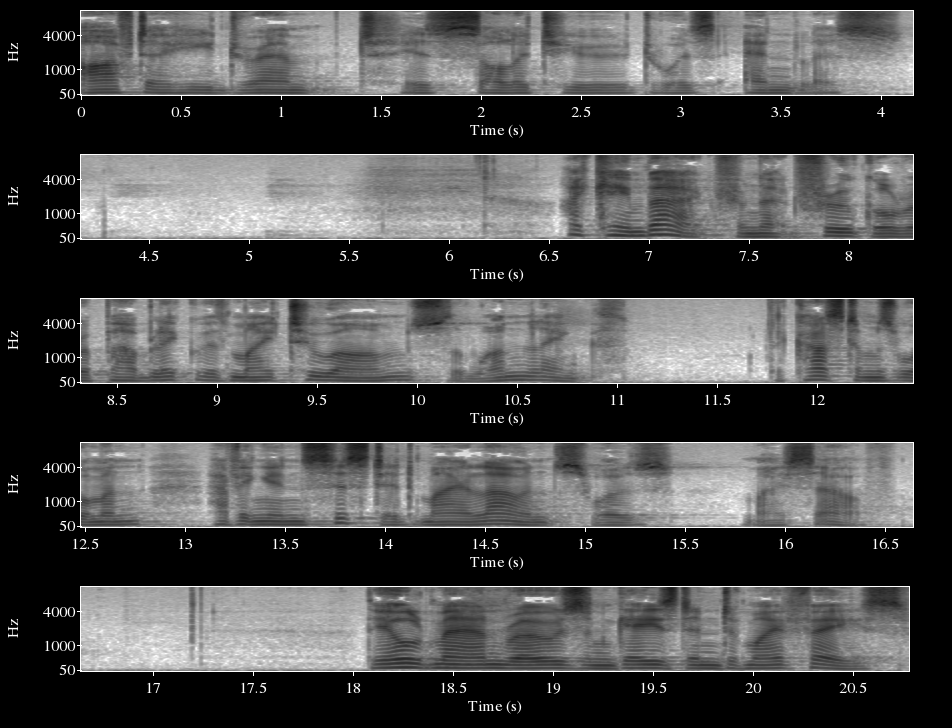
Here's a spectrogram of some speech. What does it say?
after he dreamt his solitude was endless. I came back from that frugal republic with my two arms the one length, the customs woman having insisted my allowance was myself. The old man rose and gazed into my face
